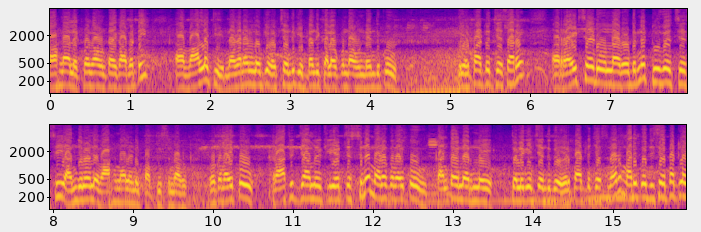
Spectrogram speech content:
వాహనాలు ఎక్కువగా ఉంటాయి కాబట్టి వాళ్ళకి నగరంలోకి వచ్చేందుకు ఇబ్బంది కలగకుండా ఉండేందుకు ఏర్పాట్లు చేశారు. రైట్ సైడ్ ఉన్న రోడ్డుని టూ వేస్ చేసి అందులోనే వాహనాలను పంపిస్తున్నారు. ఒకవైపు ట్రాఫిక్ జామ్ని క్లియర్ చేస్తూనే మరొక వైపు కంటైనర్ని తొలగించేందుకు ఏర్పాట్లు చేస్తున్నారు. మరి కొద్దిసేపట్లో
